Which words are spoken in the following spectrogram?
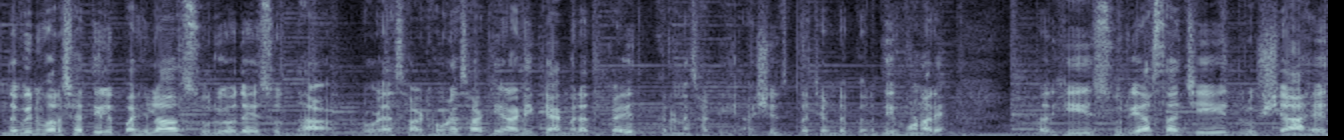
नवीन वर्षातील पहिला सूर्योदय सुद्धा डोळ्यात साठवण्यासाठी आणि कॅमेऱ्यात कैद करण्यासाठी अशीच प्रचंड गर्दी होणार आहे. तर ही सूर्यास्ताची दृश्य आहेत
